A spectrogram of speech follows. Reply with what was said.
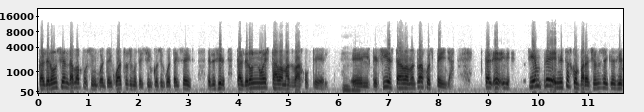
Calderón sí andaba por 54, 55, 56. Es decir, Calderón no estaba más bajo que él. El que sí estaba más bajo es Peña. Siempre en estas comparaciones hay que decir,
